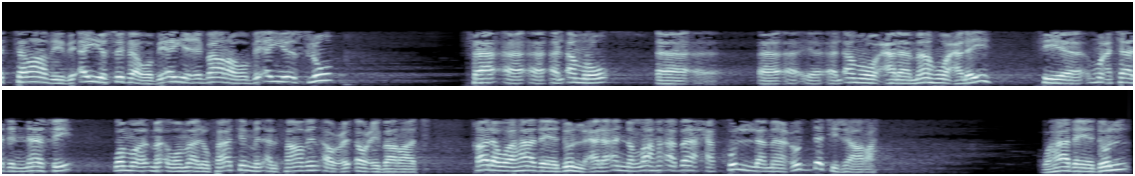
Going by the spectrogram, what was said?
التراضي بأي صفة وبأي عبارة وبأي أسلوب فالأمر آه، الأمر على ما هو عليه في معتاد الناس ومألوفات من ألفاظ أو عبارات. قال وهذا يدل على أن الله أباح كل ما عد تجارة. وهذا يدل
